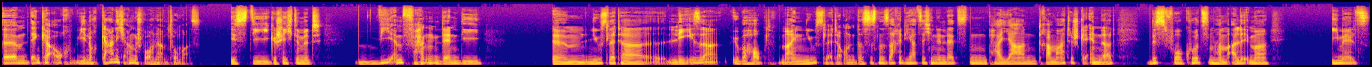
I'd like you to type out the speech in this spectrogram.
ähm, denke, auch wir noch gar nicht angesprochen haben, Thomas, ist die Geschichte mit, wie empfangen denn die ähm, Newsletter-Leser überhaupt meinen Newsletter? Und das ist eine Sache, die hat sich in den letzten paar Jahren dramatisch geändert. Bis vor kurzem haben alle immer E-Mails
